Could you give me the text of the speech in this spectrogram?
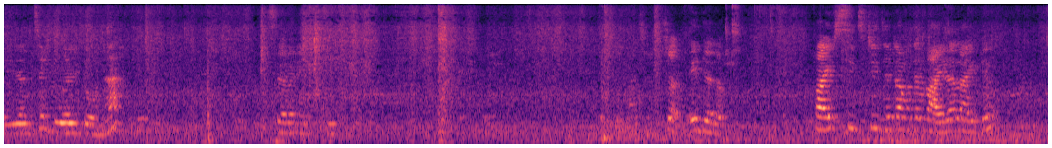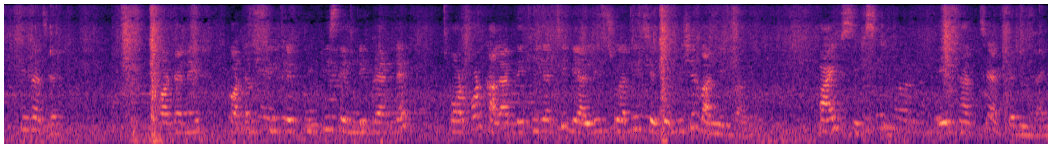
এই যাচ্ছে ডুয়েল টোন হ্যাঁ? সেভেন এইটটি আচ্ছা চল এইটা দাও। ফাইভ সিক্সটি যেটা আমাদের ভাইরাল আইটেম ঠিক আছে? কটনের কটন সিল্কের টু পিস এমডি ব্র্যান্ডের পরপর কালার দেখিয়ে যাচ্ছি, বিয়াল্লিশ, চুয়াল্লিশ ছেচল্লিশের বান্ডিল পাবে। ফাইভ সিক্সটি এই থাকছে একটা ডিজাইন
